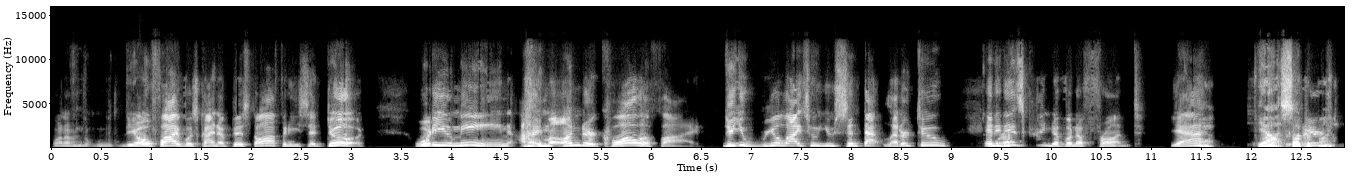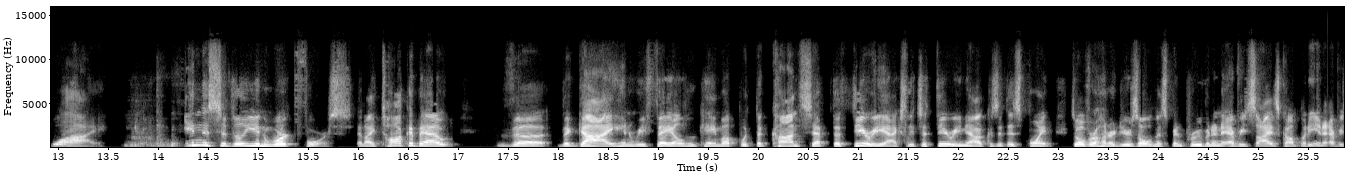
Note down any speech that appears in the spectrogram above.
One of them, the O5 was kind of pissed off and he said, dude, what do you mean I'm underqualified? Do you realize who you sent that letter to? And it right. is kind of an affront. Yeah. Yeah. yeah sucker punch. Why? In the civilian workforce, and I talk about the the guy Henry Fayol who came up with the concept, the theory. Actually, it's a theory now because at this point it's over 100 years old and it's been proven in every size company and every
